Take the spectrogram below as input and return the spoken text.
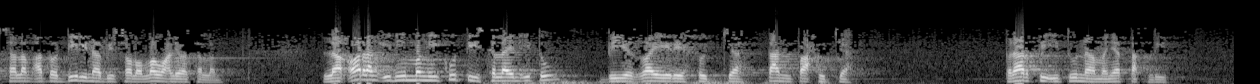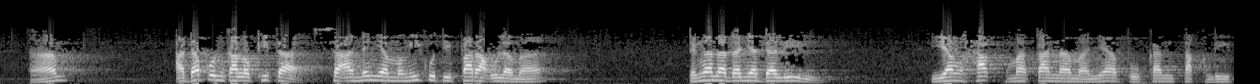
Wasallam atau diri Nabi Sallallahu Alaihi Wasallam. Lah orang ini mengikuti selain itu bi ghairi hujjah tanpa hujjah. Berarti itu namanya taklid. Nah, adapun kalau kita seandainya mengikuti para ulama dengan adanya dalil yang hak maka namanya bukan taklid.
